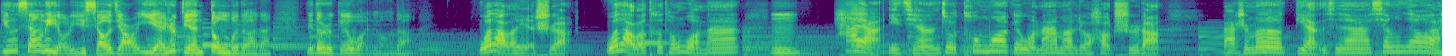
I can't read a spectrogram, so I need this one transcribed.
冰箱里有了一小角，也是别人动不得的，那都是给我留的。我姥姥也是，我姥姥特疼我妈，嗯，她呀以前就偷摸给我妈妈留好吃的，把什么点心啊、香蕉啊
